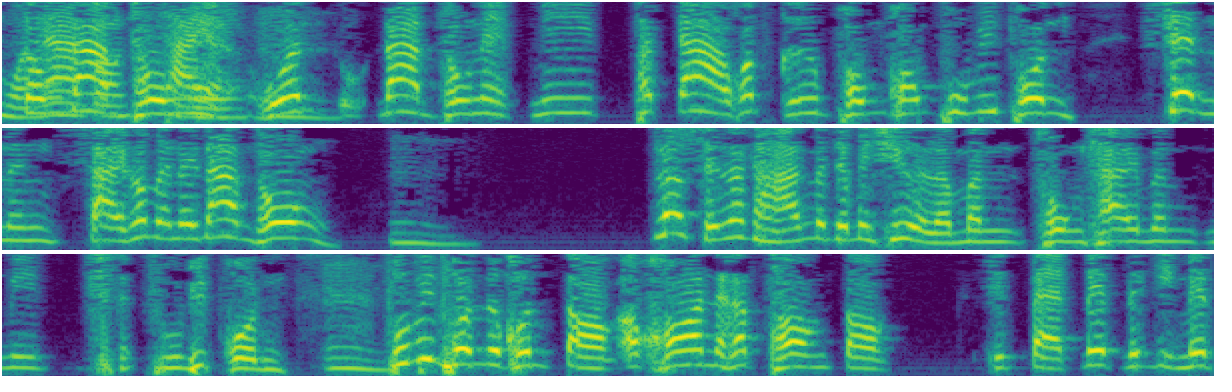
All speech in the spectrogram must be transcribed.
หัวตรงหน้าด้ากนองธทัพงไทยเนี่ยหัวอืมด้านธงเนี่ย มีพระเจ้าครับคือผมของภูมิพล เส้นหนึ่งใส่เข้าไปในด้านธงอืมแล้วเสนาทหารมันจะไม่เชื่อเหรอมันธงชัยมันมีภูมิพลอืมภูมิพลเป็นคนตอกเอาค้อนนะครับ ทองตอกสิบแปดเม็ดหรือกี่เม็ด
